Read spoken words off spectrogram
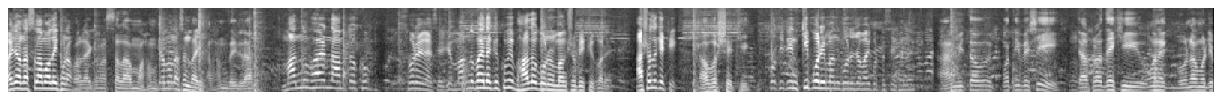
ভাইজান আসসালাম আলাইকুম ওয়ালাইকুম আসসালাম কেমন আছেন ভাই? আলহামদুলিল্লাহ। মান্নু ভাইয়ের নাম তো খুব সরে গেছে। যে মান্নু ভাই নাকি খুবই ভালো গরুর মাংস বিক্রি করে। আসলে কি ঠিক? অবশ্যই ঠিক। প্রতিদিন কি পরিমাণ গরু জবাই করতেছে এখানে? আমি তো প্রতিবেশী তারপরে দেখি অনেক মোটামুটি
